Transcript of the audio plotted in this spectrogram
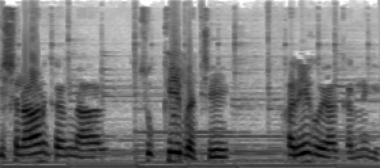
ਇਸ਼ਨਾਨ ਕਰਨ ਨਾਲ ਸੁੱਕੇ ਬੱਚੇ ਹਰੇ ਹੋਇਆ ਕਰਨਗੇ।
